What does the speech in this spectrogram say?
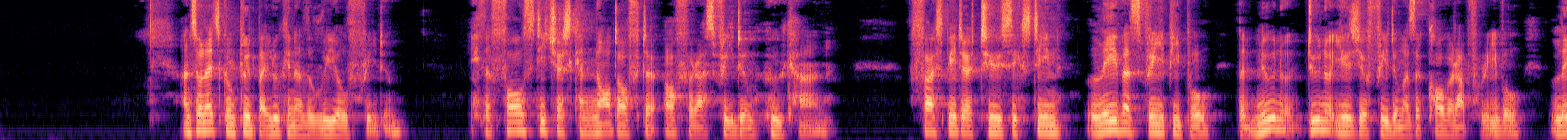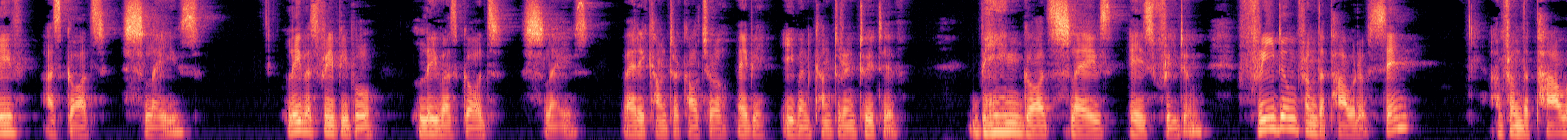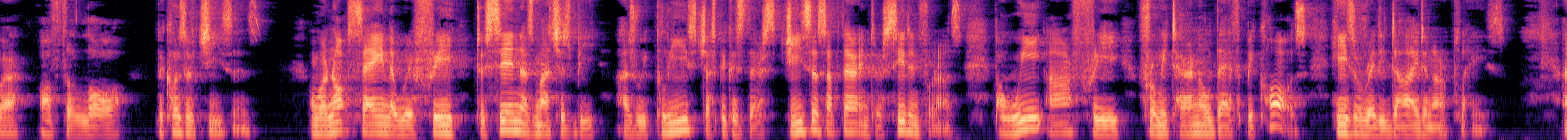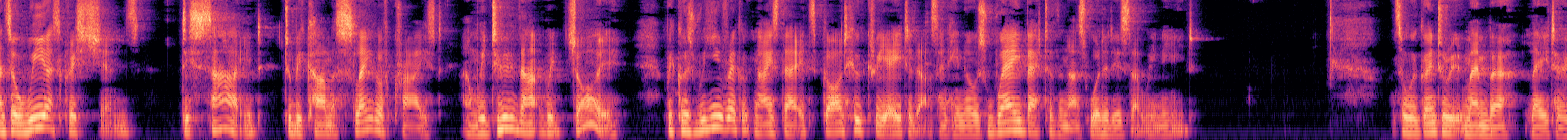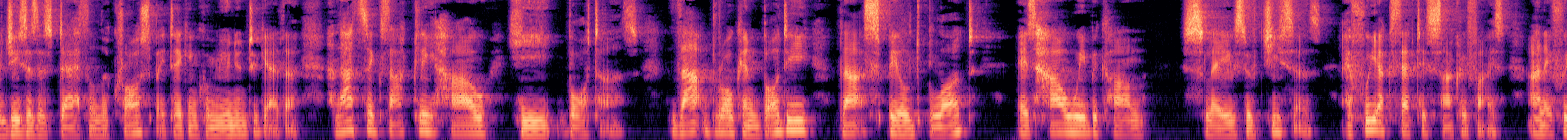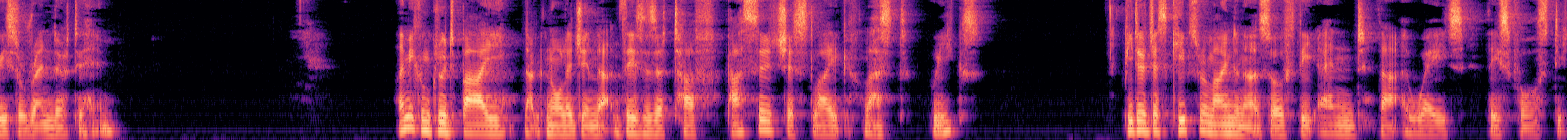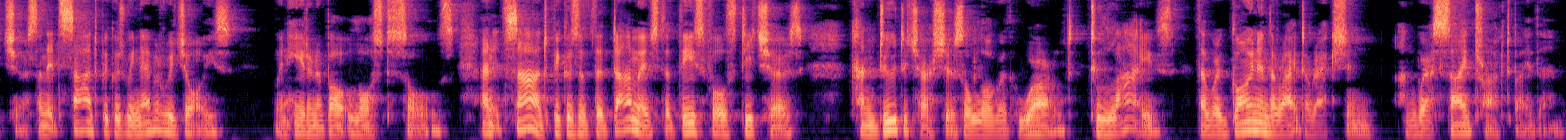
And so let's conclude by looking at the real freedom. If the false teachers cannot offer, offer us freedom, who can? 1 Peter 2:16 Live as free people, but do not, do not use your freedom as a cover up for evil. Live as God's slaves. Live as free people, live as God's slaves. Very countercultural, maybe even counterintuitive. Being God's slaves is freedom. Freedom from the power of sin and from the power of the law because of Jesus. And we're not saying that we're free to sin as much as we as we please just because there's Jesus up there interceding for us. But we are free from eternal death because he's already died in our place. And so we as Christians decide to become a slave of Christ and we do that with joy because we recognize that it's God who created us and he knows way better than us what it is that we need. So we're going to remember later Jesus' death on the cross by taking communion together. And that's exactly how he bought us. That broken body, that spilled blood is how we become slaves of Jesus. If we accept his sacrifice and if we surrender to him. Let me conclude by acknowledging that this is a tough passage, just like last week's. Peter just keeps reminding us of the end that awaits these false teachers. And it's sad because we never rejoice when hearing about lost souls. And it's sad because of the damage that these false teachers can do to churches all over the world, to lives that were going in the right direction and were sidetracked by them.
